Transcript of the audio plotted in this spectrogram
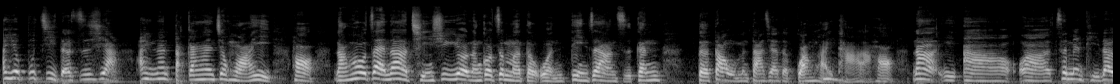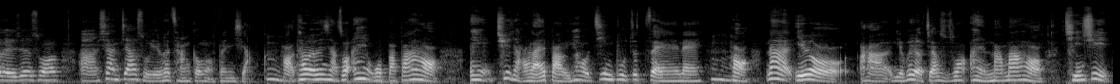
啊又不记得之下，哎，那打刚刚就怀疑哈，然后在那情绪又能够这么的稳定，这样子跟。得到我们大家的关怀，他了哈。那一啊啊，侧面提到的就是说啊，像家属也会常跟我分享，嗯，好，他会分享说，哎，我爸爸哈，哎，去老来宝以后进步就真呢，嗯，好，那也有啊，也会有家属说，哎，妈妈哈，情绪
